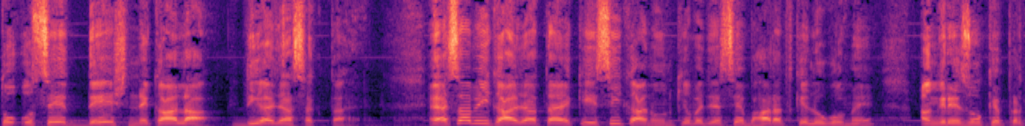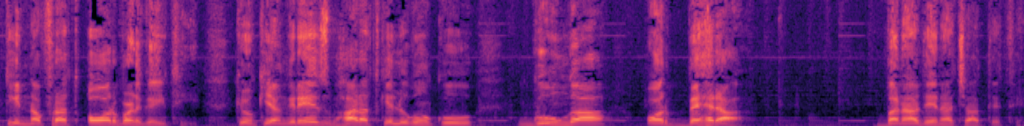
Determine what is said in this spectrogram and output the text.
तो उसे देश निकाला दिया जा सकता है। ऐसा भी कहा जाता है कि इसी कानून की वजह से भारत के लोगों में अंग्रेज़ों के प्रति नफरत और बढ़ गई थी, क्योंकि अंग्रेज़ भारत के लोगों को गूँगा और बहरा बना देना चाहते थे।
